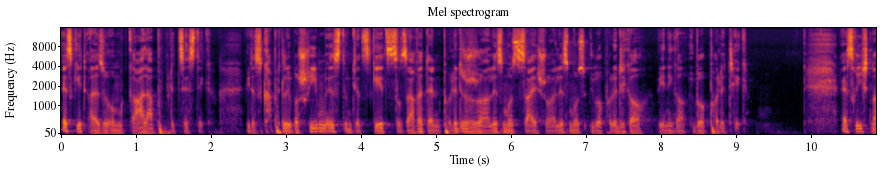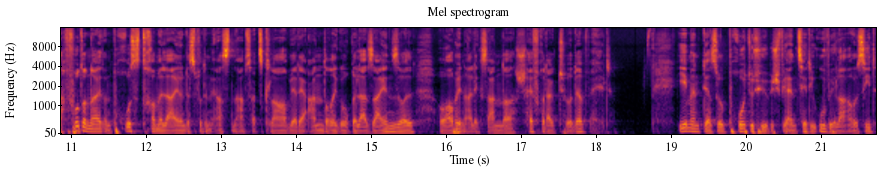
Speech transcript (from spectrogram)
Es geht also um Gala-Publizistik, wie das Kapitel überschrieben ist und jetzt geht's zur Sache, denn politischer Journalismus sei Journalismus über Politiker, weniger über Politik. Es riecht nach Futterneid und Brusttrommelei und es wird im ersten Absatz klar, wer der andere Gorilla sein soll, Robin Alexander, Chefredakteur der Welt. Jemand, der so prototypisch wie ein CDU-Wähler aussieht,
